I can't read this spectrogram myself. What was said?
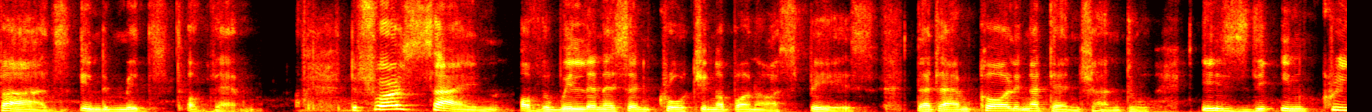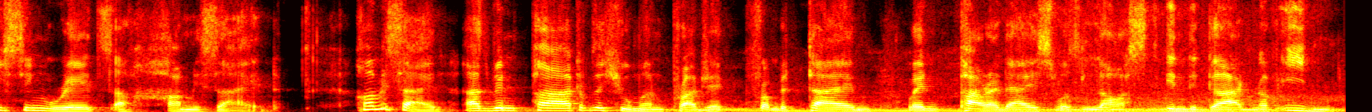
paths in the midst of them. The first sign of the wilderness encroaching upon our space that I am calling attention to is the increasing rates of homicide. Homicide has been part of the human project from the time when paradise was lost in the Garden of Eden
